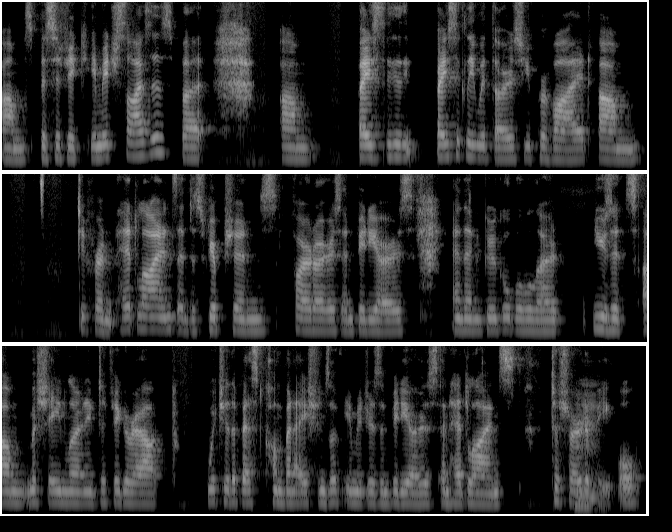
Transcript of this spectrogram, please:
um, specific image sizes, but um, basically, basically with those you provide um, different headlines and descriptions, photos and videos, and then Google will learn, use its um, machine learning to figure out which are the best combinations of images and videos and headlines to show to Mm. people.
